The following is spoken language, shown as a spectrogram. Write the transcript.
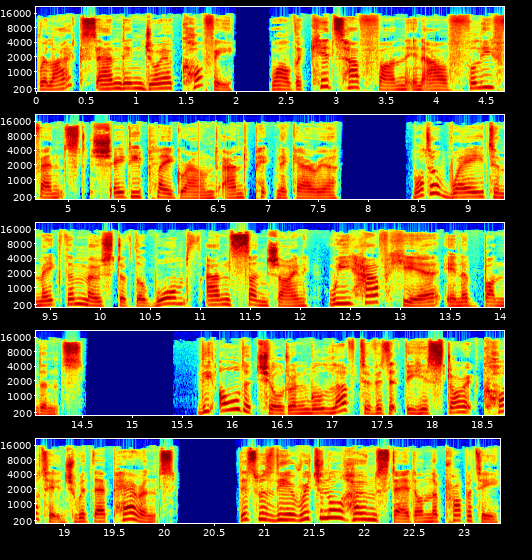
relax, and enjoy a coffee while the kids have fun in our fully fenced, shady playground and picnic area. What a way to make the most of the warmth and sunshine we have here in abundance. The older children will love to visit the historic cottage with their parents. This was the original homestead on the property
